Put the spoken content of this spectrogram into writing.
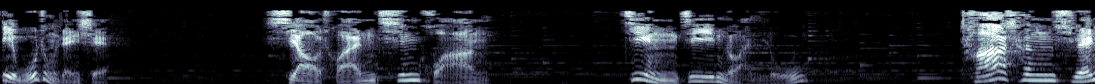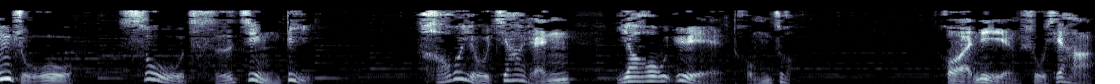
第五种人是小船轻晃，静鸡暖炉，茶称玄煮，素瓷净地，好友佳人邀月同坐，或逆影树下。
